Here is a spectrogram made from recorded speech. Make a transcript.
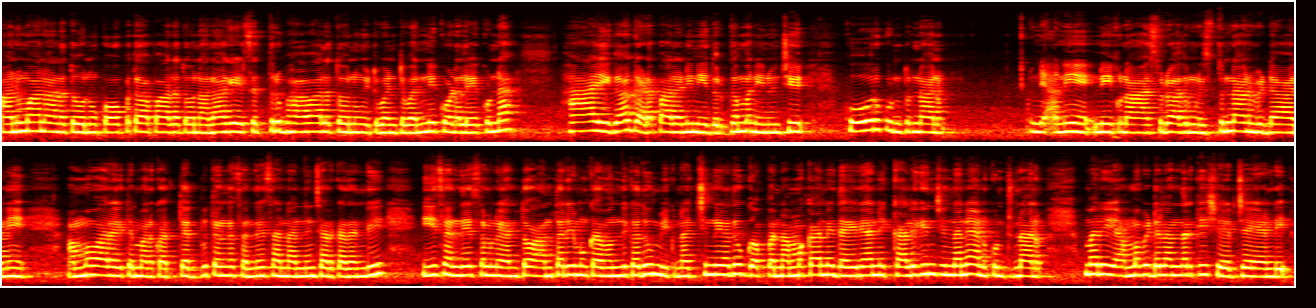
అనుమానాలతోనూ కోపతాపాలతోనూ అలాగే శత్రుభావాలతోనూ ఇటువంటివన్నీ కూడా లేకుండా హాయిగా గడపాలని నీ దుర్గమ్మ నీ నుంచి కోరుకుంటున్నాను. అని నీకు నా ఆశీర్వాదం ఇస్తున్నాను బిడ్డ అని అమ్మవారైతే మనకు అత్యద్భుతంగా సందేశాన్ని అందించారు కదండి. ఈ సందేశంలో ఎంతో ఆంతర్యము ఉంది కదూ మీకు నచ్చింది కదూ గొప్ప నమ్మకాన్ని ధైర్యాన్ని కలిగించిందని అనుకుంటున్నాను. మరి అమ్మ బిడ్డలందరికీ షేర్ చేయండి.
